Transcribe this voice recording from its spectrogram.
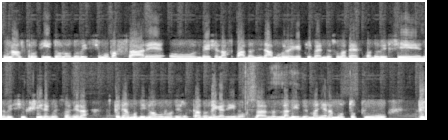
un altro titolo dovessimo passare o invece la spada di Damocle che ti pende sulla testa dovessi, dovessi uscire questa sera speriamo di nuovo con un risultato negativo. La, la vedo in maniera molto più più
